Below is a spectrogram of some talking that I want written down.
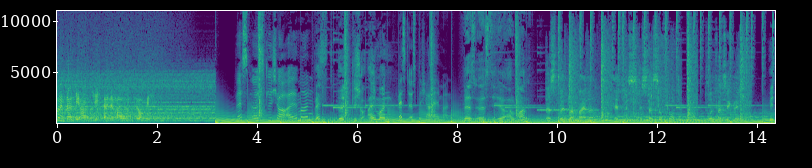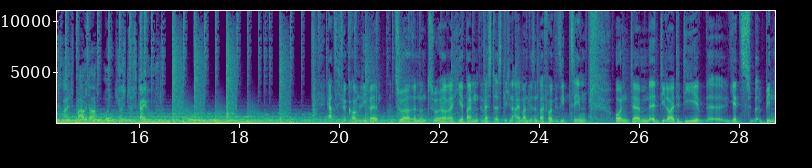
Niemand hat die Absicht, eine Mauer zu errichten. Westöstlicher Allmann. Westöstlicher Allmann. Westöstlicher Allmann. Westöstlicher Allmann. Das tritt nach meiner Kenntnis ist das sofort. Unverzüglich. Mit Ralf Bauder und Justus Geilhufe. Herzlich willkommen, liebe Zuhörerinnen und Zuhörer hier beim Westöstlichen Allmann. Wir sind bei Folge 17 und ähm, die Leute, die äh, jetzt binge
